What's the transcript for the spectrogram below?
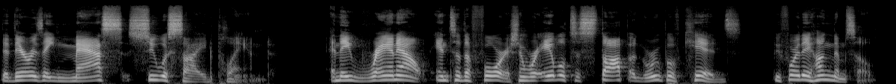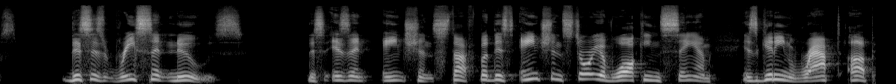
that there is a mass suicide planned. And they ran out into the forest and were able to stop a group of kids before they hung themselves. This is recent news. This isn't ancient stuff, but this ancient story of Walking Sam is getting wrapped up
